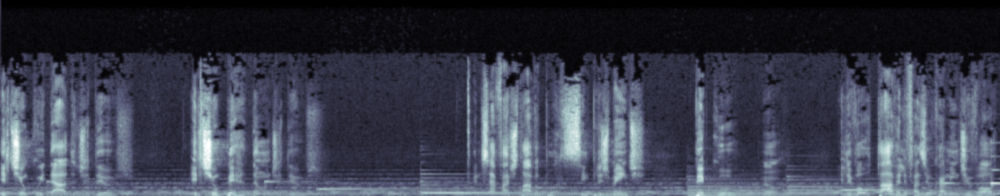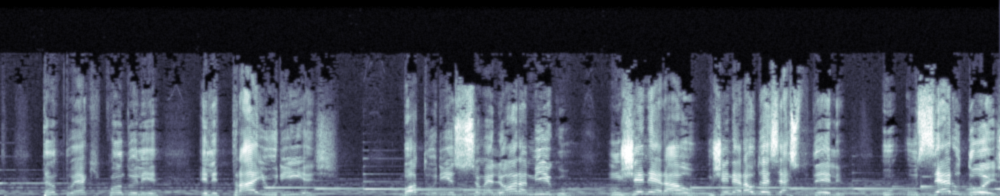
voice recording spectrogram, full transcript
Ele tinha o cuidado de Deus. Ele tinha o perdão de Deus. Ele não se afastava por simplesmente pecou. Não. Ele voltava, ele fazia o caminho de volta. Tanto é que quando ele, ele trai Urias, bota Urias, o seu melhor amigo, um general, o general do exército dele, o, o 02,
